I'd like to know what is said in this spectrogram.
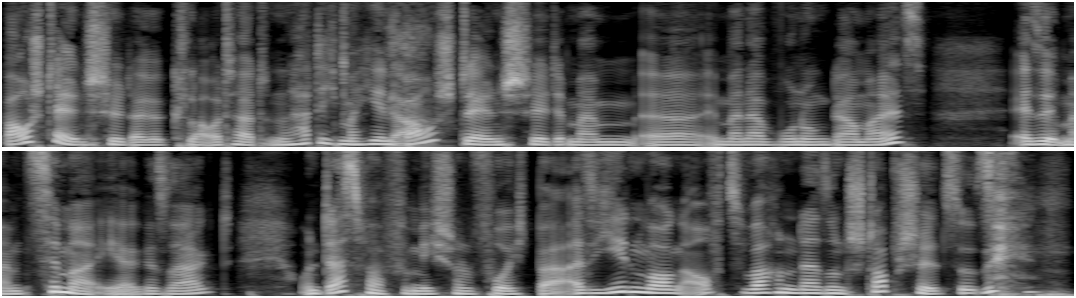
Baustellenschilder geklaut hat. Und dann hatte ich mal hier ein Ja. Baustellenschild in meinem äh, in meiner Wohnung damals, also in meinem Zimmer eher gesagt. Und das war für mich schon furchtbar. Also jeden Morgen aufzuwachen und da so ein Stoppschild zu sehen,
